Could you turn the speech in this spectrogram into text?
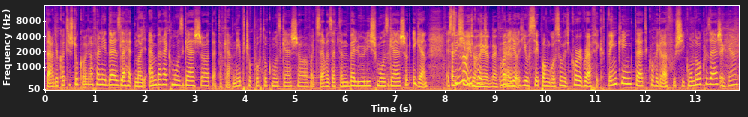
tárgyakat is tudok koreografálni, de ez lehet nagy emberek mozgása, tehát akár népcsoportok mozgása, vagy szervezeten belül is mozgások. Igen, ezt Ez úgy hívjuk, hogy érdekes. van egy jó szép angol szó, hogy choreographic thinking, tehát koreográfusi gondolkozás, Igen.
